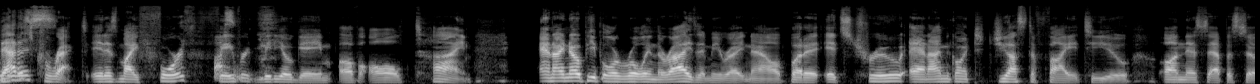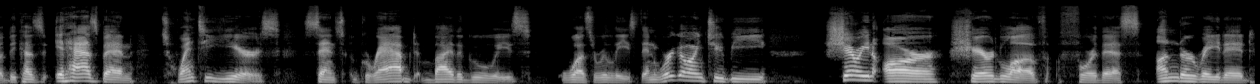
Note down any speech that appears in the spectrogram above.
That is correct. It is my fourth Awesome. favorite video game of all time. And I know people are rolling their eyes at me right now, but it, it's true, and I'm going to justify it to you on this episode because it has been 20 years since Grabbed by the Ghoulies was released, and we're going to be sharing our shared love for this underrated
